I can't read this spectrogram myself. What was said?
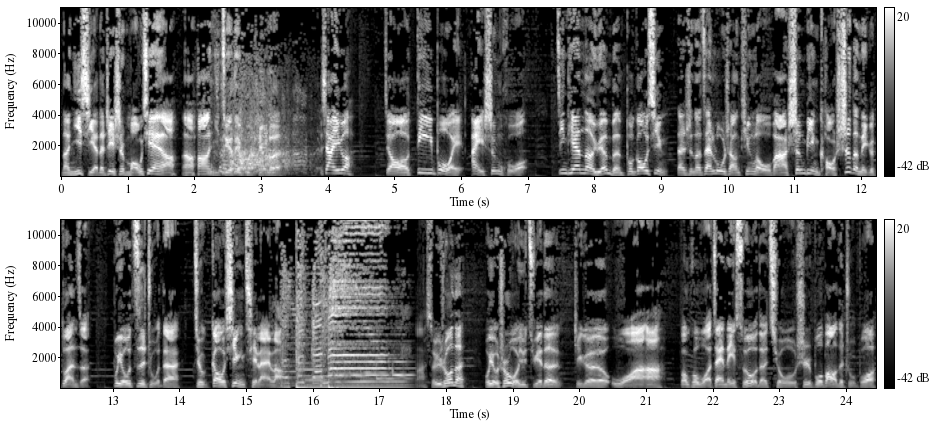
那你写的这是毛线啊 啊，你绝对不评论。下一个叫 D boy 爱生活，今天呢原本不高兴，但是呢在路上听了欧巴生病考试的那个段子，不由自主的就高兴起来了。啊，所以说呢，我有时候我就觉得这个我啊，包括我在内所有的糗事播报的主播，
